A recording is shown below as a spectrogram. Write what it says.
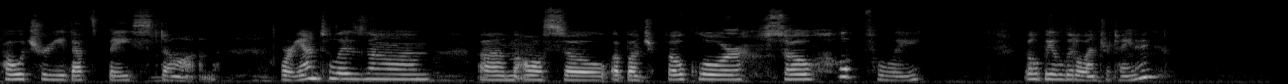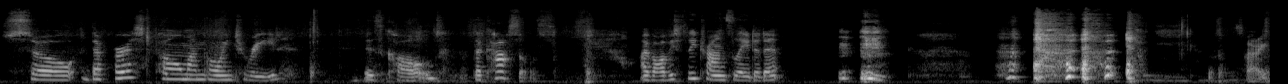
poetry that's based on Orientalism, um, also a bunch of folklore. So hopefully, it'll be a little entertaining. So, the first poem I'm going to read is called the castles. I've obviously translated it. Sorry.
